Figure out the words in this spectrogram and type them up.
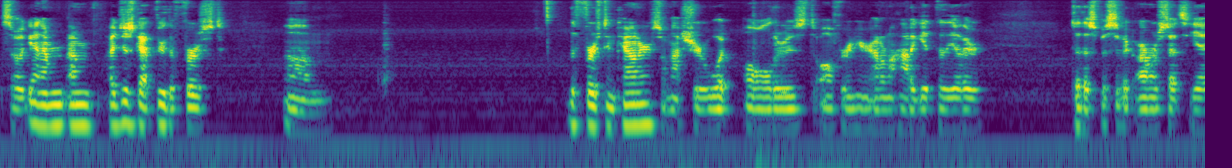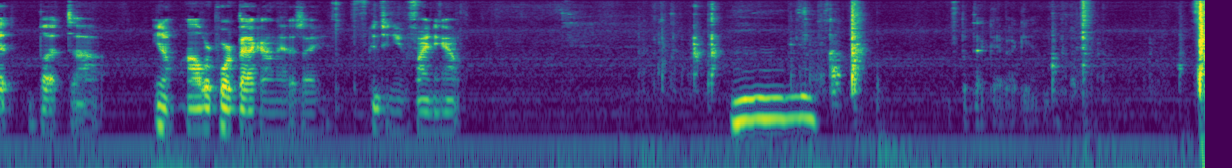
So again, I'm, I'm I just got through the first um, the first encounter, so I'm not sure what all there is to offer in here. I don't know how to get to the other to the specific armor sets yet, but uh, you know I'll report back on that as I continue finding out. Mm. Put that guy back in.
